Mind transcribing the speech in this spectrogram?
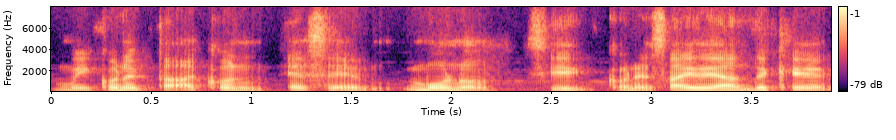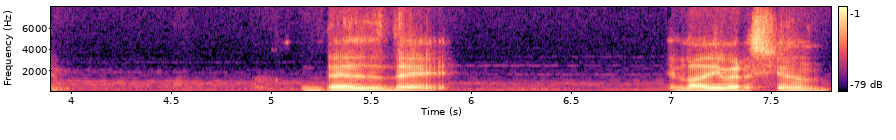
muy conectada con ese mono, ¿sí? con esa idea de que desde la diversión,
